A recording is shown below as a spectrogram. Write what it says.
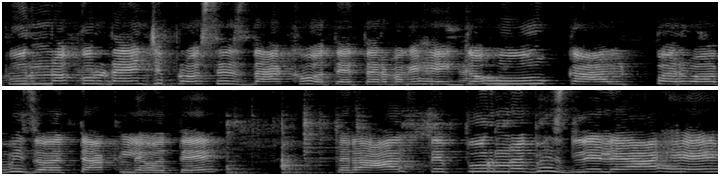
पूर्ण कुरड्यांची प्रोसेस दाखवते. तर बघा हे गहू काल परवा भिजवत टाकले होते. तर आज ते पूर्ण भिजलेले आहे.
